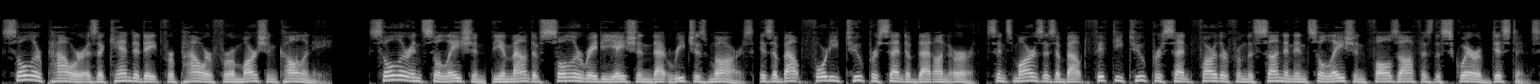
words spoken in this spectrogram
Solar power is a candidate for power for a Martian colony. Solar insolation the amount of solar radiation that reaches Mars is about 42% of that on Earth, since Mars is about 52% farther from the Sun and insolation falls off as the square of distance.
